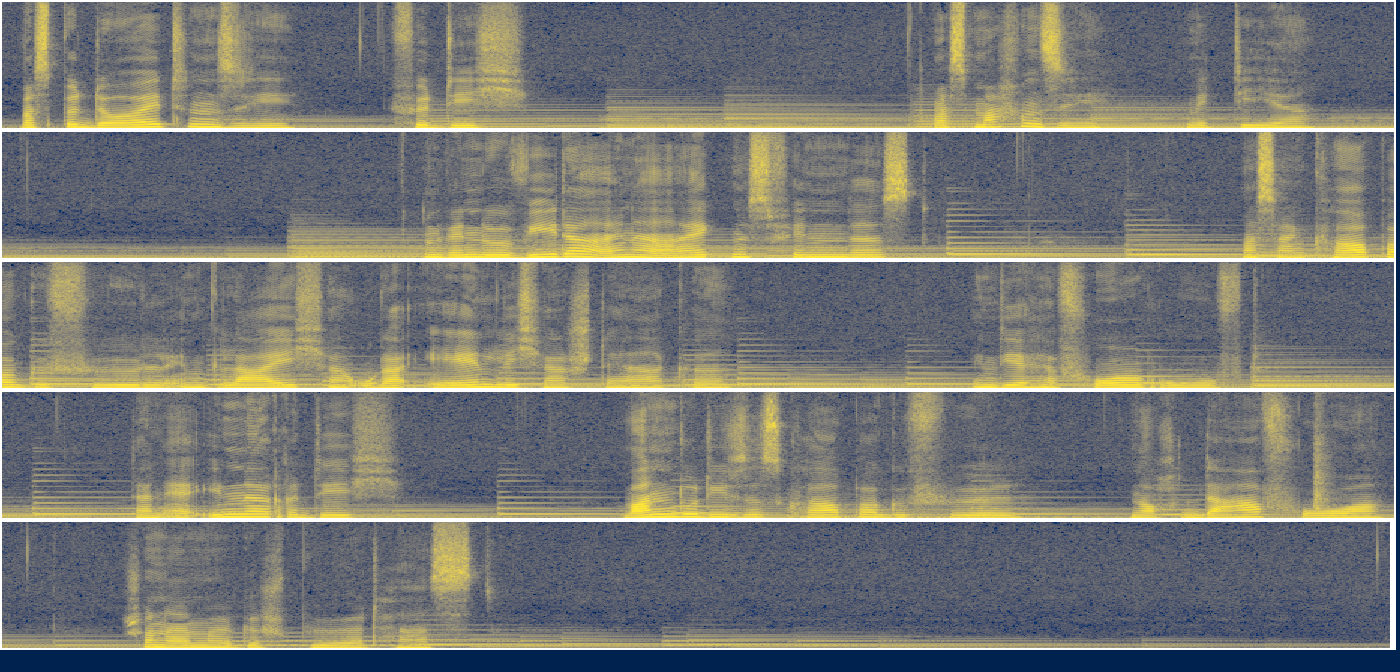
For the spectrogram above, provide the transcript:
Was bedeuten sie für dich? Was machen sie mit dir? Und wenn du wieder ein Ereignis findest, was ein Körpergefühl in gleicher oder ähnlicher Stärke in dir hervorruft, dann erinnere dich, wann du dieses Körpergefühl noch davor schon einmal gespürt hast.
